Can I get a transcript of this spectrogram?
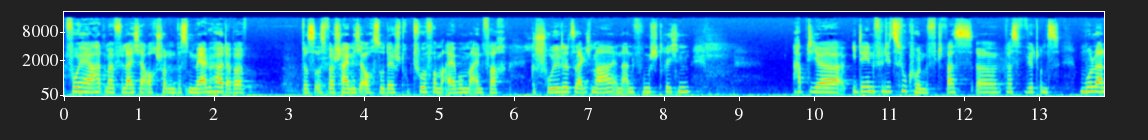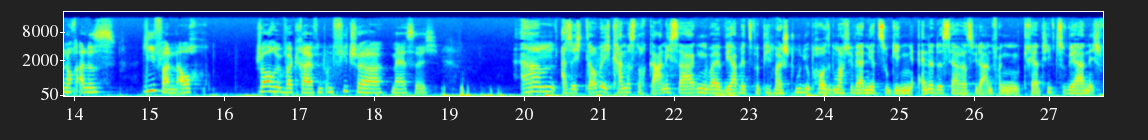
Vorher hat man vielleicht ja auch schon ein bisschen mehr gehört, aber das ist wahrscheinlich auch so der Struktur vom Album einfach geschuldet, sag ich mal, in Anführungsstrichen. Habt ihr Ideen für die Zukunft? Was, äh, was wird uns Muller noch alles liefern, auch genreübergreifend und featuremäßig? Ähm, also ich glaube, ich kann das noch gar nicht sagen, weil wir haben jetzt wirklich mal Studiopause gemacht. Wir werden jetzt so gegen Ende des Jahres wieder anfangen, kreativ zu werden. Ich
